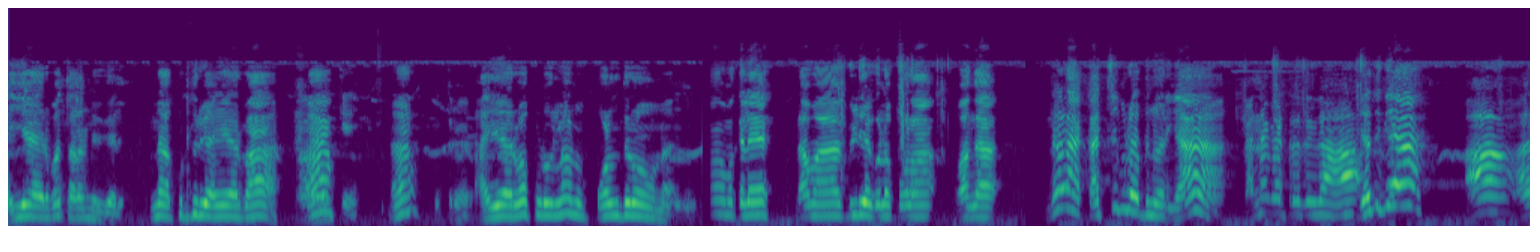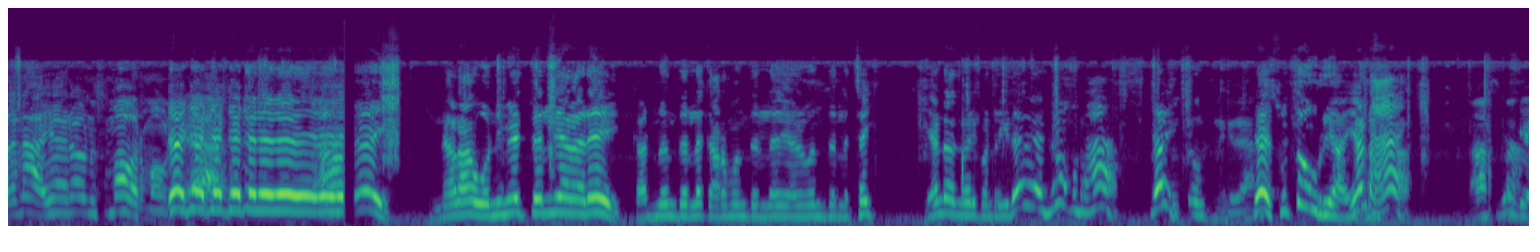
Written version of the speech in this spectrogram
ஐயாயிரம் ரூபாய் தரேன்னு இருக்காரு. என்ன கொடுத்துருவி ஐயாயிரம் ரூபாய்? ஆ? ஐயாயிரம் ரூபாய் கொடுக்கலாம் நான் பொழந்துருவோம் உன்னை. வாங்க மக்களே நாம வீடியோக்குள்ள போலாம். வாங்க. என்னடா கட்சி பிள்ளை எடுத்துன்னு வரீங்க கண்ணை கட்டுறதுக்கு தான். எதுக்கு? ஆ ஐயாயிரம் ரூபா சும்மா வருமா டேய். என்னடா ஒண்ணுமே தெரியலையாடா டேய். கண்ணும் தெரியல கரமும் தெரியல தெரியல. சை ஏன்டா அது மாதிரி பண்றீங்க? டேய், என்ன பண்றா? டேய் சுத்த விட்டுனுக்கிறேன். டேய் சுத்த விடுறியா? ஏன்டா? ஆ, ஓகே.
